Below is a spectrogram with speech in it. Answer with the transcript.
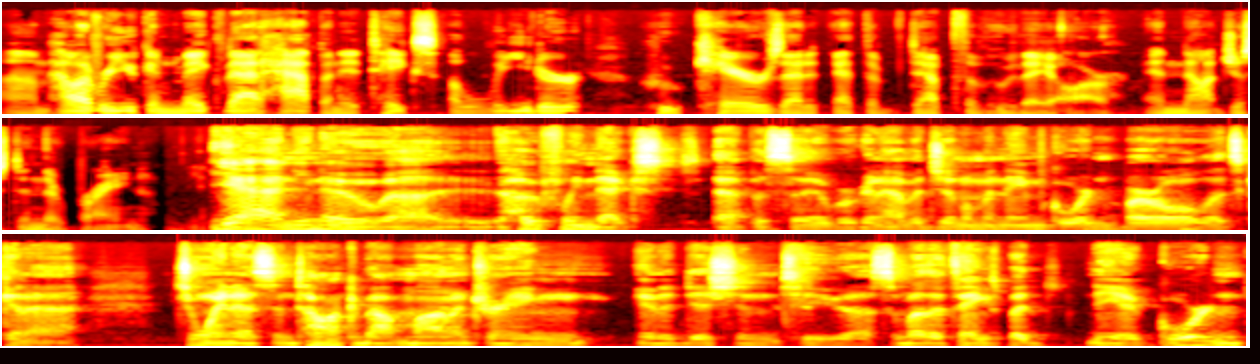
Um, however, you can make that happen. It takes a leader who cares at, at the depth of who they are and not just in their brain. Yeah, and you know, uh, hopefully next episode we're going to have a gentleman named Gordon Burrell that's going to join us and talk about monitoring in addition to uh, some other things. But you know, Gordon,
